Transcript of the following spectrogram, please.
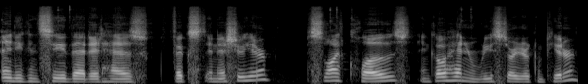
And you can see that it has fixed an issue here. Select close and go ahead and restart your computer.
